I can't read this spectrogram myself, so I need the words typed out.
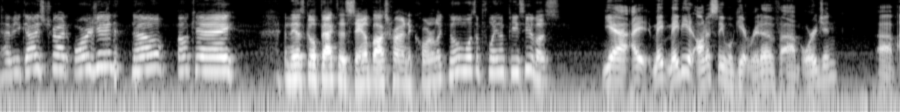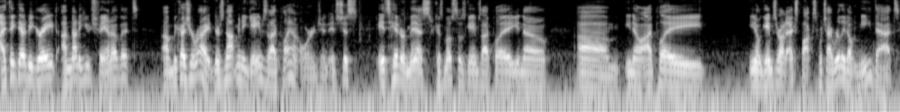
have you guys tried Origin? no? Okay. And they just go back to the sandbox crying in the corner like, no one wants to play on PC with us. Yeah, I may, maybe it honestly will get rid of um, Origin. Um, I think that would be great. I'm not a huge fan of it um, because you're right. There's not many games that I play on Origin. It's just it's hit or miss because most of those games I play, you know, um, you know, I play, you know, games on Xbox, which I really don't need that.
